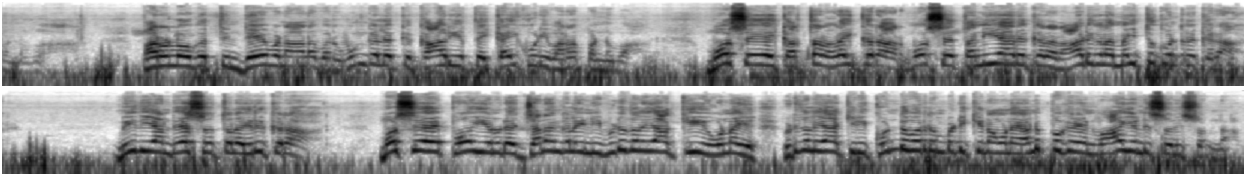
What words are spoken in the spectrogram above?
பண்ணுவார் பரலோகத்தின் தேவனானவர் உங்களுக்கு காரியத்தை கைகூடி வர பண்ணுவார் மோசையை கர்த்தர் அழைக்கிறார். மோசே தனியாக இருக்கிறார். ஆடுகளை மேய்த்து கொண்டிருக்கிறார். மீதியான் தேசத்தில் இருக்கிறார். மோசே போய் என்னுடைய ஜனங்களை நீ விடுதலையாக்கி உன்னை விடுதலையாக்கி நீ கொண்டு வரும்படிக்கு நான் உன்னை அனுப்புகிறேன். வா என்று சொல்லி சொன்னான்.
